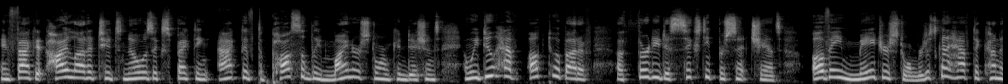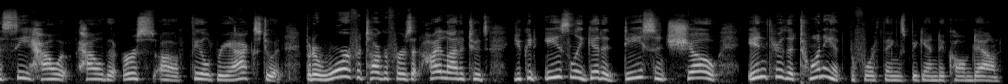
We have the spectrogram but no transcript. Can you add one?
In fact, at high latitudes, NOAA is expecting active to possibly minor storm conditions, and we do have up to about a, a 30 to 60% chance of a major storm. We're just going to have to kind of see how it, how the Earth's uh, field reacts to it. But aurora photographers at high latitudes, you could easily get a decent show in through the 20th before things begin to calm down.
